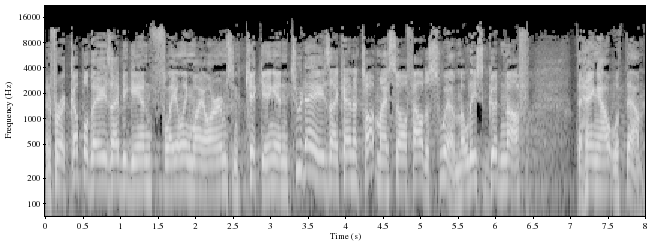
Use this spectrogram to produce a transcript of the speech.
and for a couple days I began flailing my arms and kicking. And two days I kind of taught myself how to swim, at least good enough to hang out with them.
